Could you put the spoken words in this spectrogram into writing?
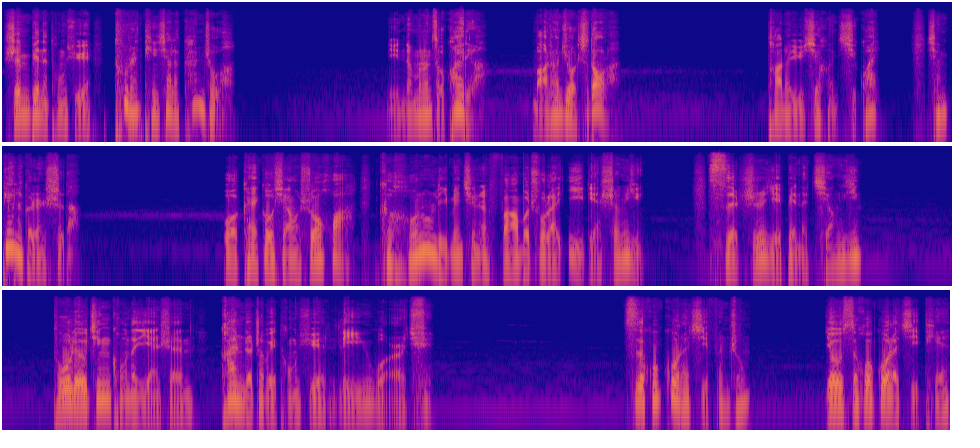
身边的同学突然停下来看着我：“你能不能走快点？马上就要迟到了。”他的语气很奇怪，像变了个人似的。我开口想要说话，可喉咙里面竟然发不出来一点声音，四肢也变得僵硬。徒留惊恐的眼神看着这位同学离我而去，似乎过了几分钟，又似乎过了几天，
